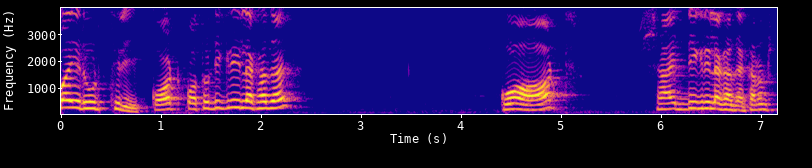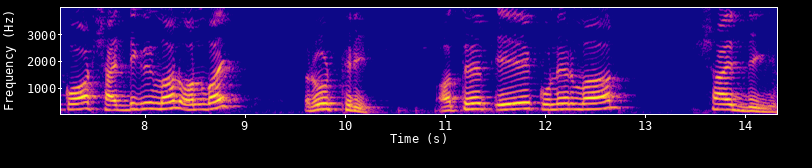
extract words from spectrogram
by root three cot কত ডিগ্রি লেখা যায়? কট ষাট ডিগ্রি লেখা যায়, কারণ কট ষাট ডিগ্রির মান ওয়ান বাই রুট থ্রি অতএব এ কোণের মান ষাট ডিগ্রি।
